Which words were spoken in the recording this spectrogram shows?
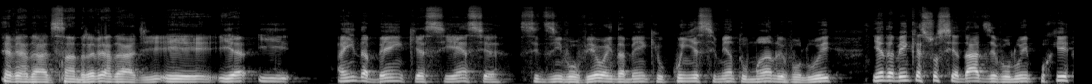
É verdade, Sandra, é verdade. E, e, e, ainda bem que a ciência se desenvolveu, ainda bem que o conhecimento humano evolui, e ainda bem que as sociedades evoluem, porque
